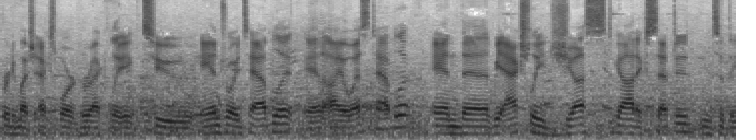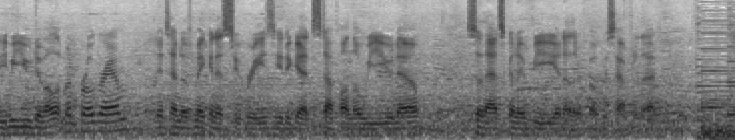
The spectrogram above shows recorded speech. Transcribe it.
pretty much export directly to Android tablet and iOS tablet. And then we actually just got accepted into the Wii U development program. Nintendo's making it super easy to get stuff on the Wii U now. So that's going to be another focus after that.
